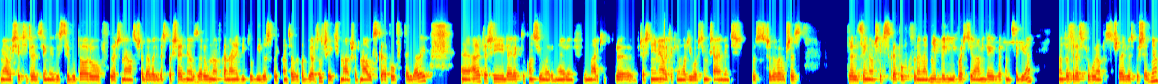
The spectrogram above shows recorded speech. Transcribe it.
miały sieci tradycyjnych dystrybutorów, zaczynają sprzedawać bezpośrednio zarówno w kanale B2B do swoich końcowych odbiorców, czy jakichś małych, małych sklepów i tak dalej, ale też i direct to consumer. Nie? Marki, które wcześniej nie miały takiej możliwości, musiały mieć, po prostu sprzedawały przez tradycyjną sieć sklepów, które nie byli ich właścicielami, tak jak w FMCG, no to teraz próbują sprzedać bezpośrednio.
